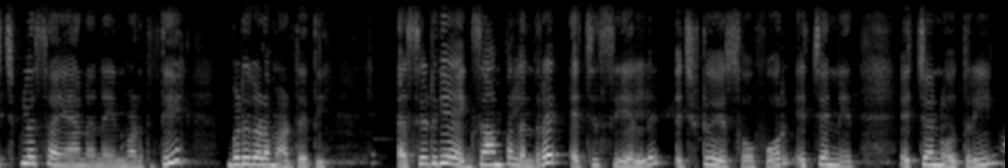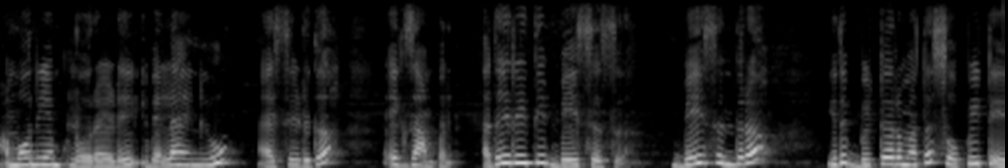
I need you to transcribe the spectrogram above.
ಎಚ್ ಪ್ಲಸ್ ಅಯಾನನ್ನು ಏನು ಮಾಡ್ತೈತಿ ಬಿಡುಗಡೆ ಮಾಡ್ತೈತಿ ಆ್ಯಸಿಡ್ಗೆ ಎಕ್ಸಾಂಪಲ್ ಅಂದರೆ H C L H two S O four H N H N O three ammonium chloride ಇವೆಲ್ಲ ನೀವು ಆ್ಯಸಿಡ್ಗೆ ಎಕ್ಸಾಂಪಲ್ ಅದೇ ರೀತಿ ಬೇಸಸ್ ಬೇಸ್ ಅಂದ್ರೆ ಇದು ಬಿಟರ್ ಮತ್ತು ಸೋಪಿ ಟೇ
